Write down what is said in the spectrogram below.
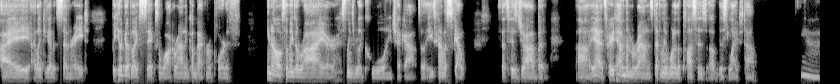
I, I like to get up at seven or eight, but he'll get up at like six and walk around and come back and report if, you know, if something's awry or something's really cool and you check out. So he's kind of a scout. So that's his job. But uh, yeah, it's great having them around. It's definitely one of the pluses of this lifestyle. Yeah.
